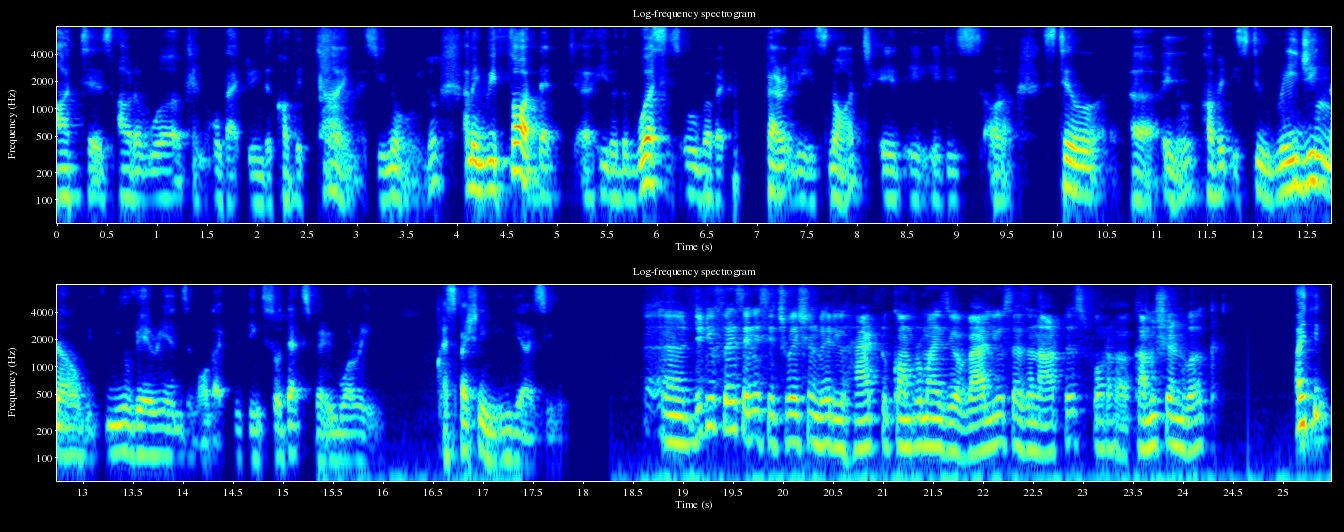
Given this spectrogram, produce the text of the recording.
artists out of work and all that during the COVID time, as you know. You know, I mean, we thought that uh, you know the worst is over, but apparently it's not. It, it, it is uh, still uh, you know COVID is still raging now with new variants and all that thing. So that's very worrying, especially in India, I see. Uh, did you face any situation where you had to compromise your values as an artist for a commission work? I think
